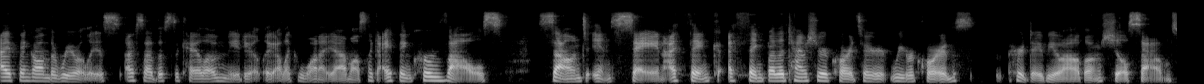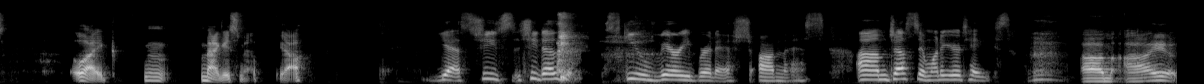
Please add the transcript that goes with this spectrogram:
I think on the re-release, I said this to Kaela immediately at like 1 a.m. I was like, I think her vowels sound insane. I think I think by the time she records her re-records her debut album, she'll sound like Maggie Smith. Yeah. Yes, she's she does skew very British on this. Um, Justin, what are your takes? Um, I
